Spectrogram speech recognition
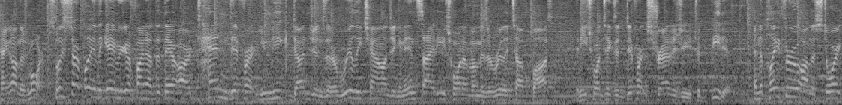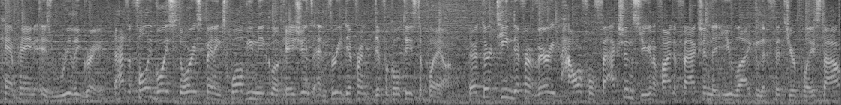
hang on, there's more. So as you start playing the game, you're gonna find out that there are 10 different unique dungeons that are really challenging, and inside each one of them is a really tough boss, and each one takes a different strategy to beat it. And the playthrough on the story campaign is really great. It has a fully voiced story spanning 12 unique locations and three different difficulties to play on. There are 13 different very powerful factions, so you're gonna find a faction that you like and that fits your playstyle.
